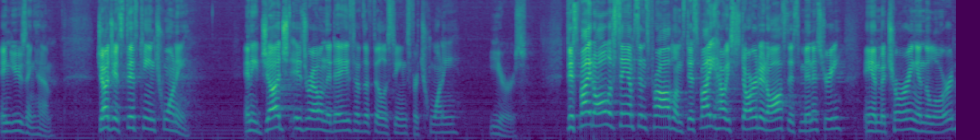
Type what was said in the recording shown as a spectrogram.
in using him. Judges 15 20. And he judged Israel in the days of the Philistines for 20 years. Despite all of Samson's problems, despite how he started off this ministry and maturing in the Lord,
